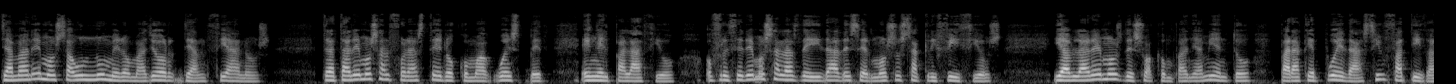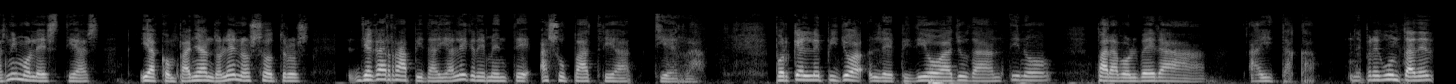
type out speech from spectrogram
llamaremos a un número mayor de ancianos, Trataremos al forastero como a huésped en el palacio, ofreceremos a las deidades hermosos sacrificios, y hablaremos de su acompañamiento para que pueda, sin fatigas ni molestias, y acompañándole nosotros, llegar rápida y alegremente a su patria tierra. Porque él le, le pidió ayuda a Antino para volver a, a Ítaca. Le pregunta, de,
